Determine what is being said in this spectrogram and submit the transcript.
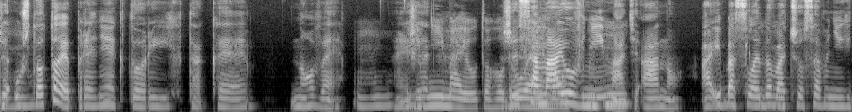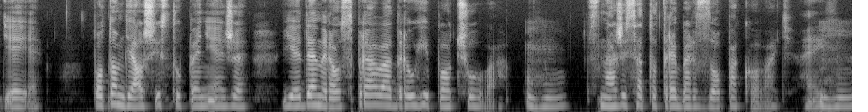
Že mm-hmm. už toto je pre niektorých také nové. Mm-hmm. Hej? Že, že vnímajú toho Že druhého. sa majú vnímať, mm-hmm. áno. A iba sledovať, mm-hmm. čo sa v nich deje. Potom ďalší stupeň je, že jeden rozpráva, druhý počúva. Uh-huh. Snaží sa to treba zopakovať. Hej? Uh-huh.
